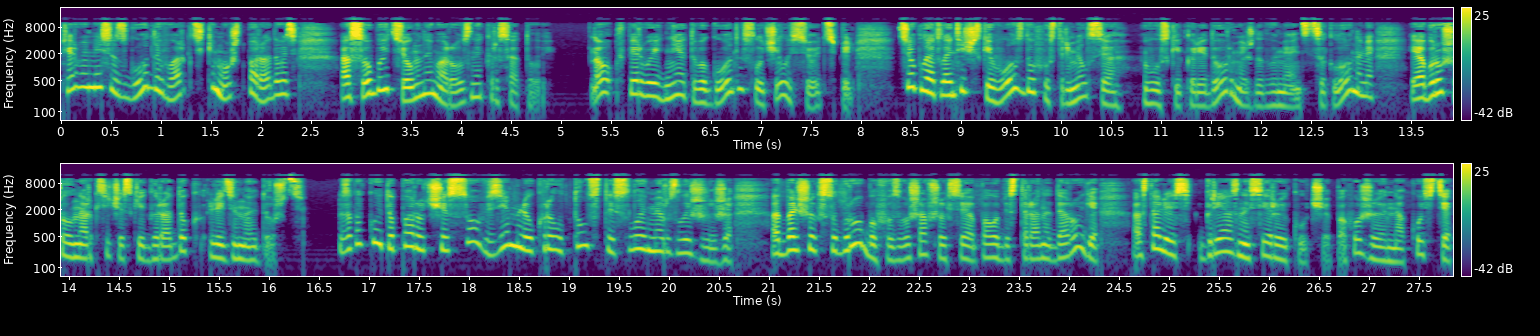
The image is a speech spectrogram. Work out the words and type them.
Первый месяц года в Арктике может порадовать особой темной морозной красотой. Но в первые дни этого года случилось все теперь. Теплый атлантический воздух устремился в узкий коридор между двумя антициклонами и обрушил на арктический городок ледяной дождь. За какую-то пару часов землю укрыл толстый слой мерзлой жижи. От больших сугробов, возвышавшихся по обе стороны дороги, остались грязно-серые кучи, похожие на кости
